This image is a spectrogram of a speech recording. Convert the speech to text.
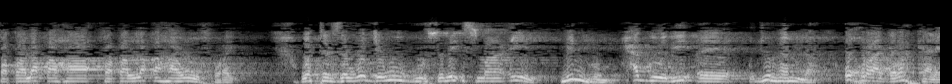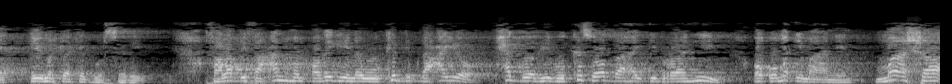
fatallaqahaa wuu furay wa tasawaja wuu guursaday ismaaciil minhum xaggoodii jurhamna ukhraa gabar kale ayuu markaa ka guursaday. Falabisa canhum odaygiina wuu kadib dhacayoo xaggoodii buu ka soo daahay ibraahiim oo uma imaanin maa shaa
